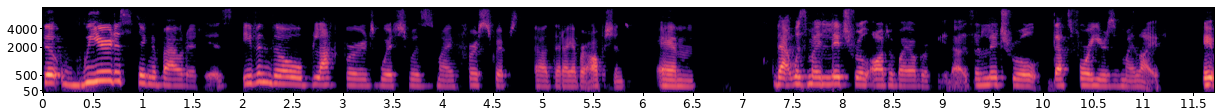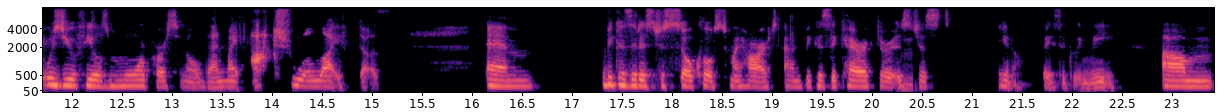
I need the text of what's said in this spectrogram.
the weirdest thing about it is even though blackbird which was my first script uh, that i ever optioned um that was my literal autobiography. That is a literal that's four years of my life. It was you feels more personal than my actual life does. Um because it is just so close to my heart and because the character is mm. just you know basically me. Um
